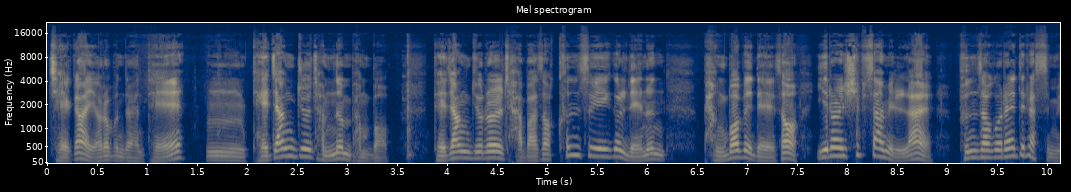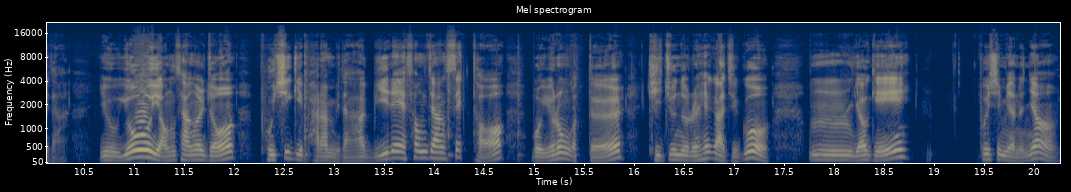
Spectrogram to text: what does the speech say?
제가 여러분들한테 음, 대장주 잡는 방법, 대장주를 잡아서 큰 수익을 내는 방법에 대해서 1월 13일 날 분석을 해드렸습니다. 요, 요 영상을 좀 보시기 바랍니다. 미래 성장 섹터, 뭐, 요런 것들 기준으로 해가지고, 음, 여기 보시면은요.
